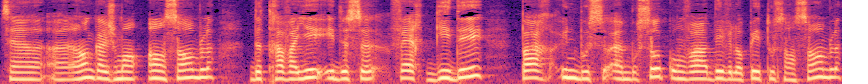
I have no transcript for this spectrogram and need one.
C'est un, engagement ensemble de travailler et de se faire guider par un boussole qu'on va développer tous ensemble.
